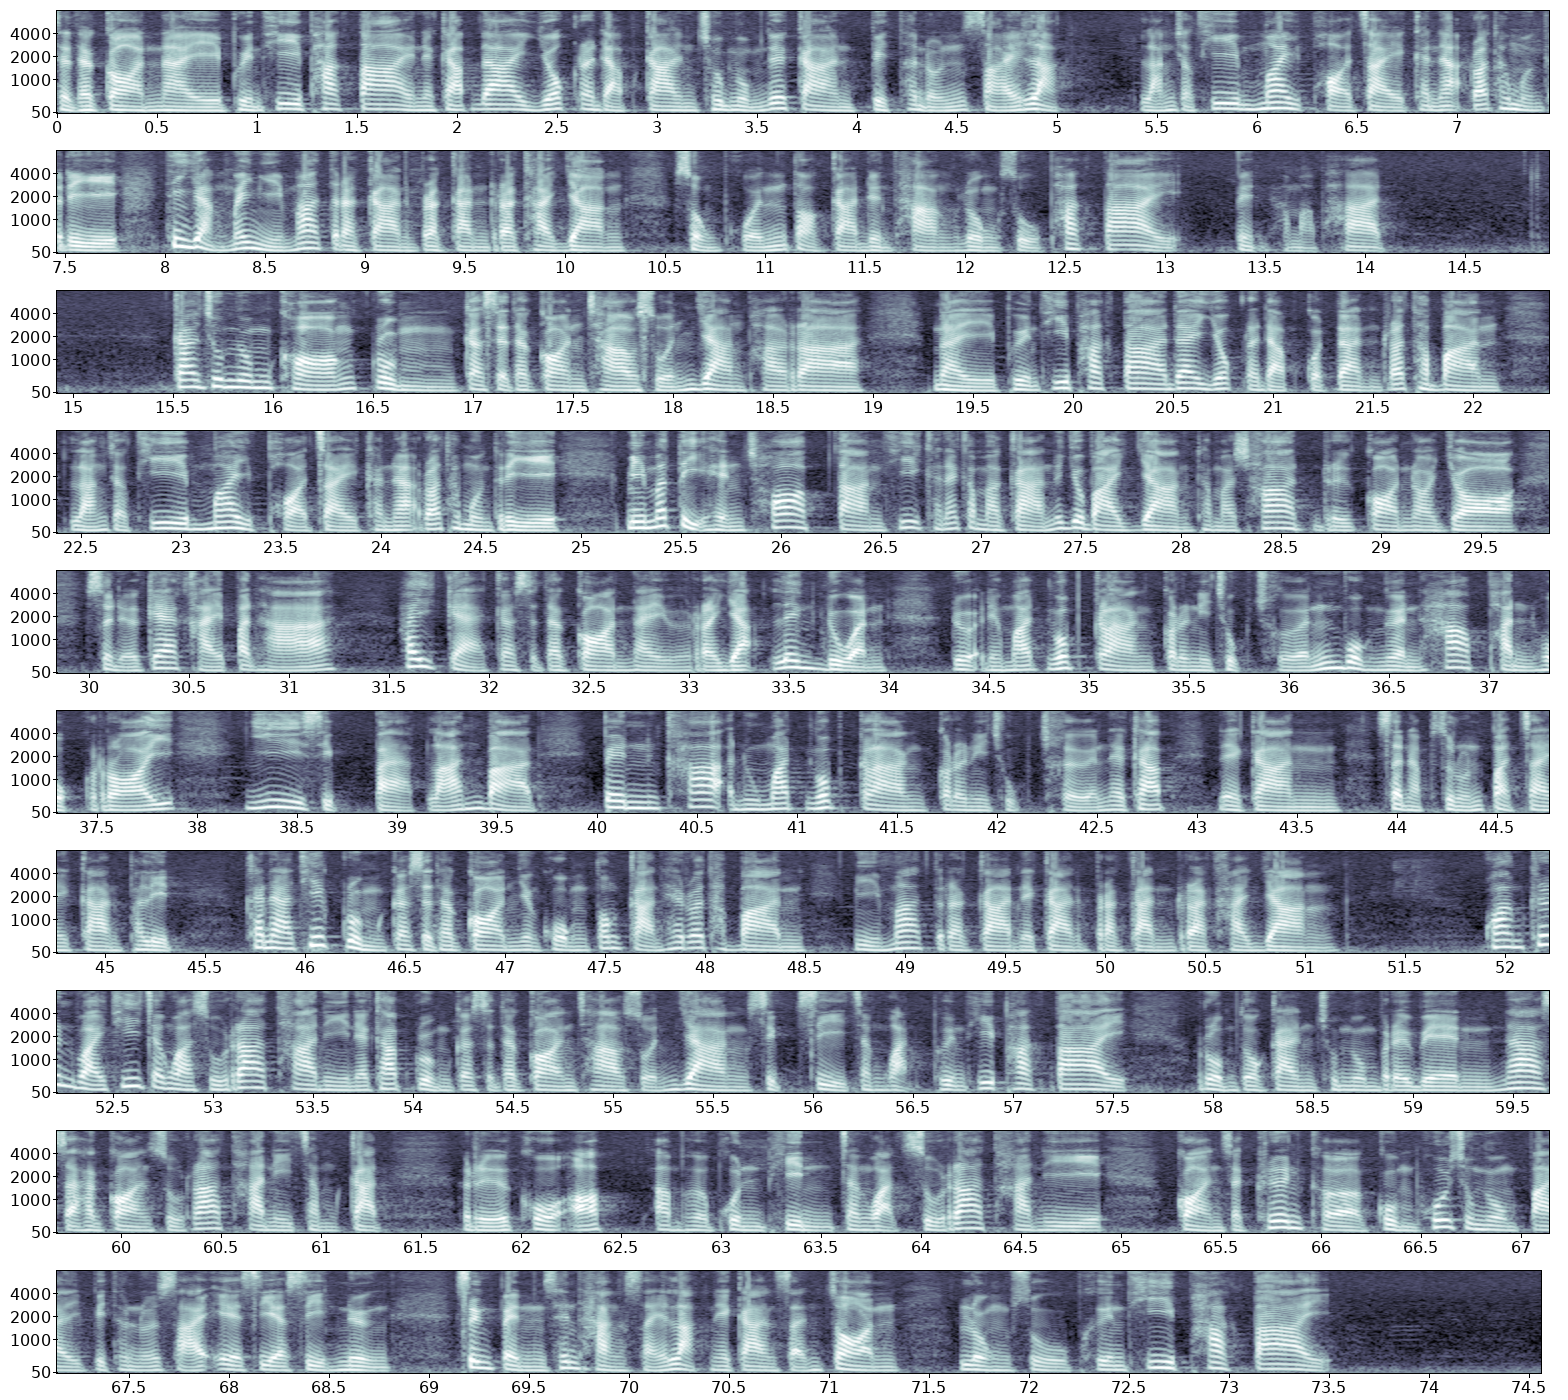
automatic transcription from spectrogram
ษตรกรในพื้นที่ภาคใต้นะครับได้ยกระดับการชุมนุมด้วยการปิดถนนสายหลัก หลังจากที่ไม่พอใจคณะรัฐมนตรีที่ยังไม่มีมาตรการประกันราคายาง ส่งผลต่อการเดินทางลงสู่ภาคใต้เป็นอัมพาต การชุมนุมของกลุ่มเกษตรกรชาวสวนยางพารา ในพื้นที่ภาคใต้ได้ยกระดับกดดันรัฐบาล หลังจากที่ไม่พอใจคณะรัฐมนตรี มีมติเห็นชอบตามที่คณะกรรมการนโยบายยางธรรมชาติ หรือกอนยเสนอแก้ไขปัญหา ให้แก่เกษตรกรในระยะเร่งด่วน โดยอนุมัติงบกลางกรณีฉุกเฉินวงเงิน 5,628 ล้านบาท เป็นค่าอนุมัติงบกลางกรณีฉุกเฉินนะครับในการสนับสนุนปัจจัยการผลิต ขณะที่กลุ่มเกษตรกรยังคงต้องการให้รัฐบาล มีมาตรการในการประกันราคายางความเคลื่อนไหวที่จังหวัดสุราษฎร์ธานีนะครับ กลุ่มเกษตรกรชาวสวนยาง 14 จังหวัดพื้นที่ภาคใต้ รวมตัวกันชุมนุมบริเวณ หน้าสหกรณ์สุราษฎร์ธานีจำกัด หรือโคออฟอำเภอพุนพิน จังหวัดสุราษฎร์ธานี ก่อนจะเคลื่อนเคอกลุ่มผู้ชุมนุมไปปิดถนนสายเอเชีย 41 ซึ่งเป็นเส้นทางสายหลักในการสัญจรลงสู่พื้นที่ภาคใต้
